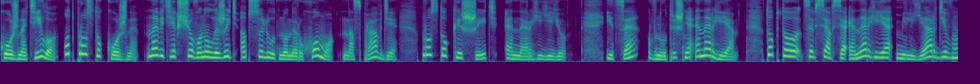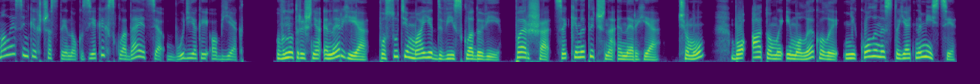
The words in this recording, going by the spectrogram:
Кожне тіло, от просто кожне, навіть якщо воно лежить абсолютно нерухомо, насправді просто кишить енергією. І це внутрішня енергія. Тобто це вся вся енергія мільярдів малесеньких частинок, з яких складається будь-який об'єкт. Внутрішня енергія, по суті, має дві складові. Перша – це кінетична енергія. Чому? Бо атоми і молекули ніколи не стоять на місці,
